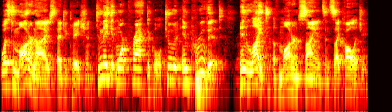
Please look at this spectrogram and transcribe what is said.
was to modernize education, to make it more practical, to improve it in light of modern science and psychology.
